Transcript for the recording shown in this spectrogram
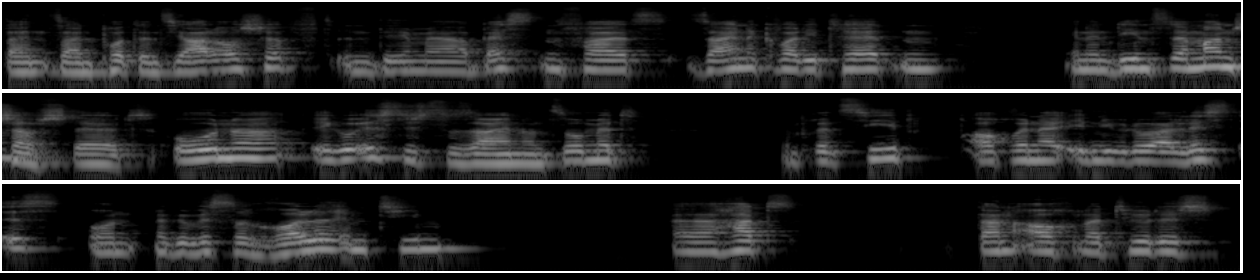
sein, sein Potenzial ausschöpft, indem er bestenfalls seine Qualitäten in den Dienst der Mannschaft stellt, ohne egoistisch zu sein und somit im Prinzip, auch wenn er Individualist ist und eine gewisse Rolle im Team äh, hat, dann auch natürlich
